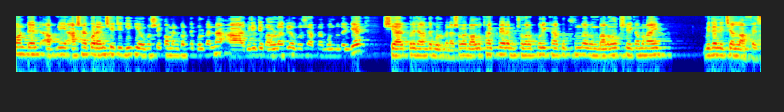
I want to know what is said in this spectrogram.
কন্টেন্ট আপনি আশা করেন সেটি লিখে অবশ্যই কমেন্ট করতে ভুলবেন না। আর ভিডিওটি ভালো লাগলে অবশ্যই আপনার বন্ধুদেরকে শেয়ার করে জানাতে ভুলবেন না। সবাই ভালো থাকবেন এবং সবার পরীক্ষা খুব সুন্দর এবং ভালো হোক, সেই কামনায় বিদায় নিচ্ছি। আল্লাহ হাফেজ।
